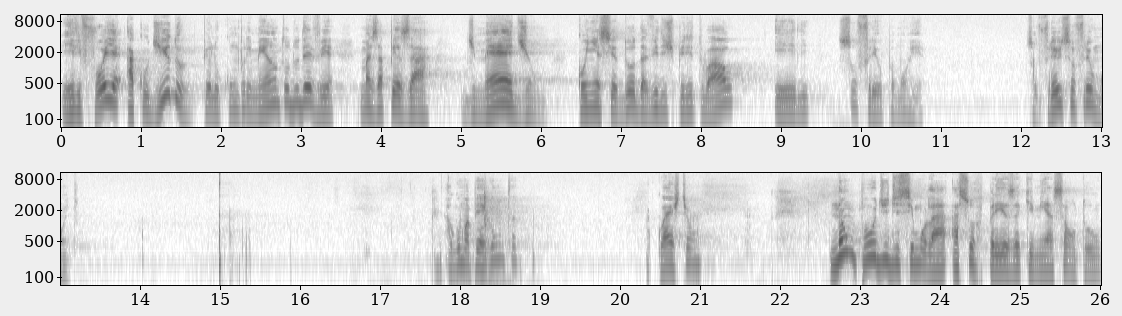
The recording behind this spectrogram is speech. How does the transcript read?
Ele foi acudido pelo cumprimento do dever, mas apesar de médium, conhecedor da vida espiritual, ele sofreu para morrer. Sofreu e sofreu muito. Alguma pergunta? Question? Não pude dissimular a surpresa que me assaltou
